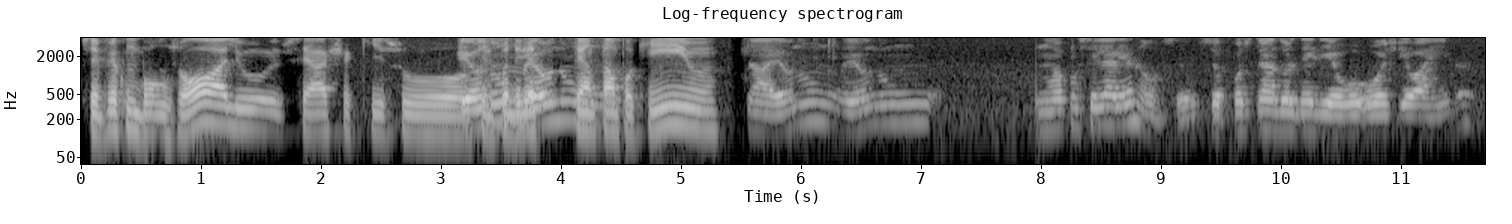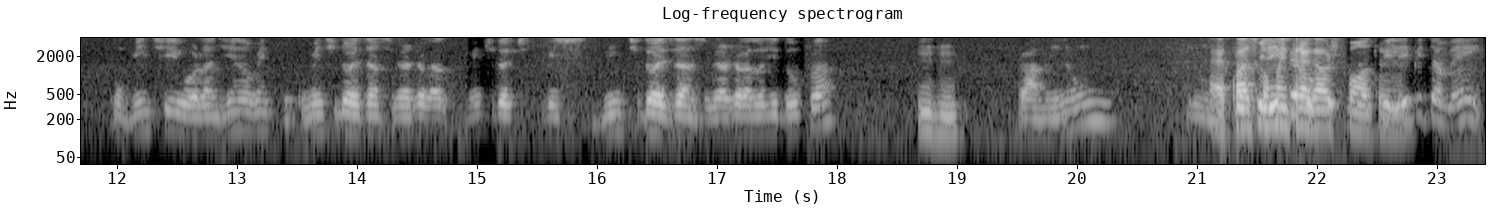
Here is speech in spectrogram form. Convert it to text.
você vê com bons olhos? Você acha que isso que ele não, poderia não, tentar um pouquinho? Não, eu não, eu não, não aconselharia, não. Se eu, se eu fosse treinador dele eu, hoje, eu ainda, com 20, o Orlandino, 20, com 22 anos, se virar jogador, 22, 20, 22 anos, se virar jogador de dupla, uhum. pra mim não. não... É quase como entregar é, os pontos. O né? Felipe né? também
